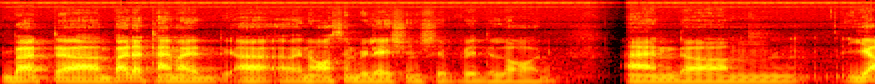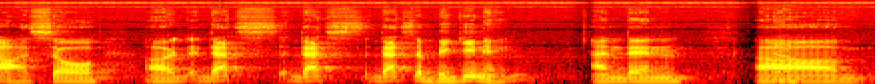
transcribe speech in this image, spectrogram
but uh, by that time, I had uh, an awesome relationship with the Lord, and um, yeah, so uh, that's that's that's the beginning, and then. Um,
